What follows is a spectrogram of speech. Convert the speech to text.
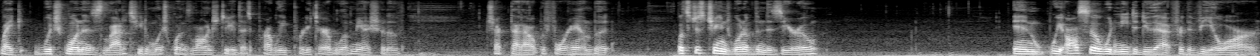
like which one is latitude and which one's longitude. That's probably pretty terrible of me. I should have checked that out beforehand, but let's just change one of them to zero. And we also would need to do that for the VOR.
